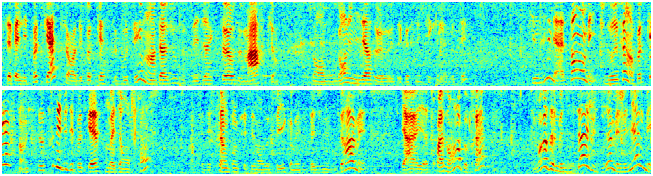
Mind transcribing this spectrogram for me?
qui s'appelle Les Podcasts. C'est un des podcasts beauté où on interviewe des directeurs de marques dans, dans l'univers des cosmétiques et de la beauté qui me dit Mais attends, mais tu devrais faire un podcast. Hein. C'était au tout début des podcasts, on va dire en France. C'était très longtemps que c'était dans d'autres pays comme les États-Unis, etc. Mais il y, a, il y, a, trois ans à peu près. Et moi, quand elle me dit ça, je lui dis Ah, mais génial, mais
